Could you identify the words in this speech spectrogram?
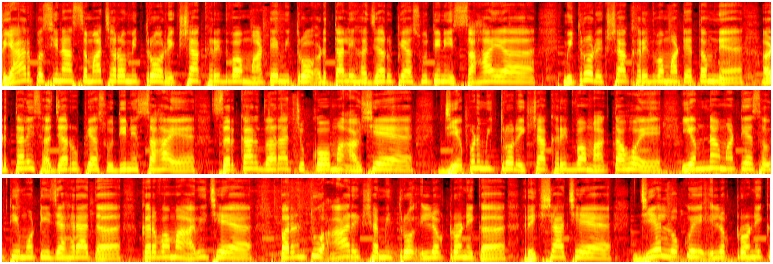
ત્યાર પછીના સમાચારો, મિત્રો. રિક્ષા ખરીદવા માટે, મિત્રો, અડતાલીસ હજાર રૂપિયા સુધીની સહાય, મિત્રો, રિક્ષા ખરીદવા માટે તમને અડતાલીસ હજાર રૂપિયા સુધીની સહાય સરકાર દ્વારા ચૂકવવામાં આવશે. જે પણ મિત્રો રિક્ષા ખરીદવા માંગતા હોય, એમના માટે સૌથી મોટી જાહેરાત કરવામાં આવી છે. પરંતુ આ રિક્ષા, મિત્રો, ઇલેક્ટ્રોનિક રિક્ષા છે. જે લોકોએ ઇલેક્ટ્રોનિક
